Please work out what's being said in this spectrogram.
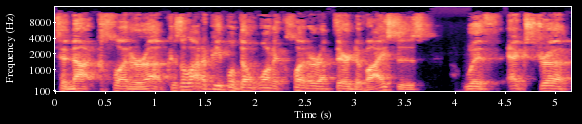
to not clutter up. Because a lot of people don't want to clutter up their devices with extra,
